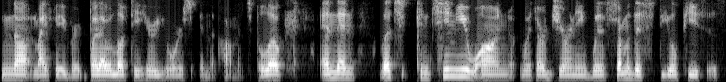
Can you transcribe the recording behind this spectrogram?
not my favorite, but I would love to hear yours in the comments below. And then let's continue on with our journey with some of the steel pieces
